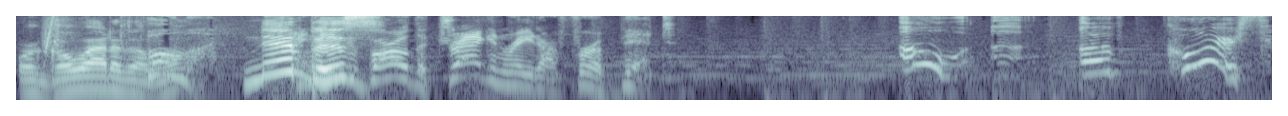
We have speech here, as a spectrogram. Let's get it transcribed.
or go out of the Bulma, line. I need to Nimbus! borrow the Dragon Radar for a bit. Oh, uh, of course.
